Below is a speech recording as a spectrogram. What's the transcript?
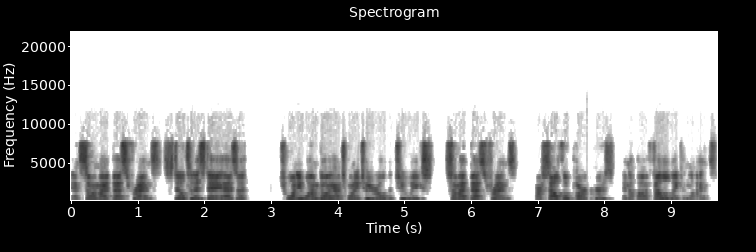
And some of my best friends, still to this day, as a 21 going on 22 year old in two weeks, some of my best friends are South Oak Parkers and uh, fellow Lincoln Lions.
